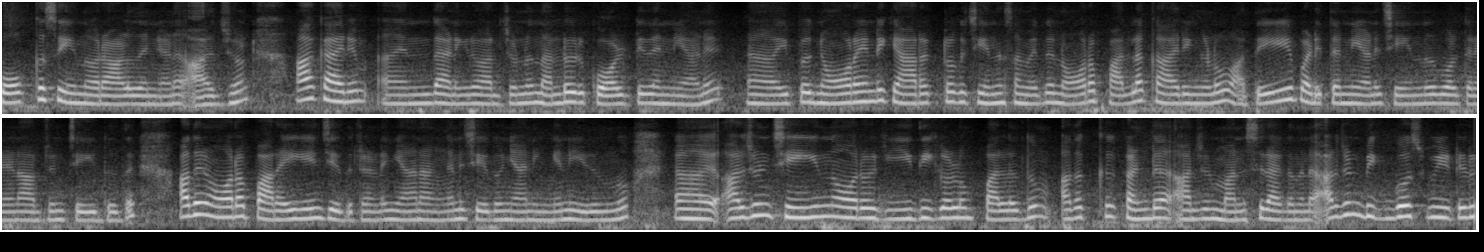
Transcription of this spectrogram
ഫോക്കസ് ചെയ്യുന്ന ഒരാൾ തന്നെയാണ് അർജുൻ. ആ കാര്യം എന്താണെങ്കിലും അർജുന് നല്ലൊരു ക്വാളിറ്റി തന്നെയാണ്. ഇപ്പോൾ നോറേന്റെ ക്യാരക്ടറൊക്കെ ചെയ്യുന്ന സമയത്ത് നോറ പല കാര്യങ്ങളും അതേപടി തന്നെയാണ് ചെയ്യുന്നത് പോലെ തന്നെയാണ് അർജുൻ ചെയ്തത്. അത് നോറ പറയുകയും ചെയ്തിട്ടുണ്ട് ഞാൻ അങ്ങനെ ചെയ്തു ഞാൻ ഇങ്ങനെ ഇരുന്നു. അർജുൻ ചെയ്യുന്ന ഓരോ രീതികളും പലതും അതൊക്കെ കണ്ട് അർജുൻ മനസ്സിലാക്കുന്നുണ്ട്. അർജുൻ ബിഗ് ബോസ് വീട്ടിൽ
